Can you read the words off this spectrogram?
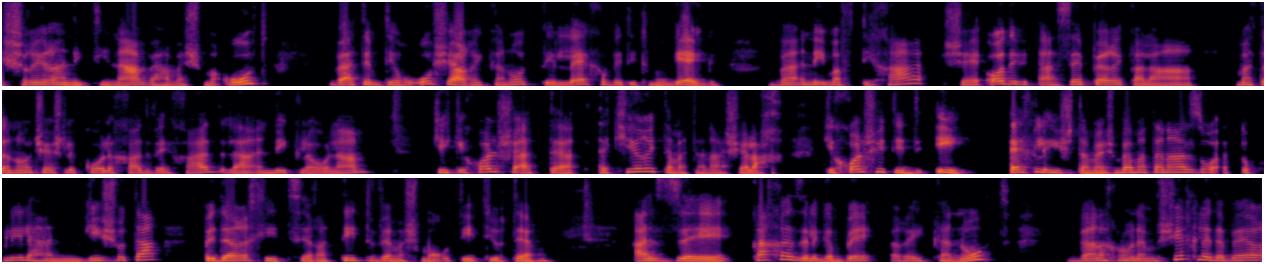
שריר הנתינה והמשמעות ואתם תראו שהריקנות תלך ותתמוגג ואני מבטיחה שעוד אעשה פרק על המתנות שיש לכל אחד ואחד להעניק לעולם כי ככל שאת תכירי את המתנה שלך, ככל שתדעי איך להשתמש במתנה הזו, את תוכלי להנגיש אותה בדרך יצירתית ומשמעותית יותר. אז uh, ככה זה לגבי ריקנות, ואנחנו נמשיך לדבר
